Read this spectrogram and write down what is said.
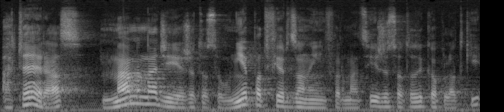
a teraz mam nadzieję, że to są niepotwierdzone informacje że są to tylko plotki,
